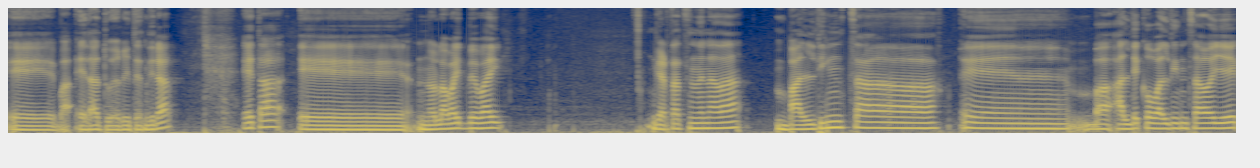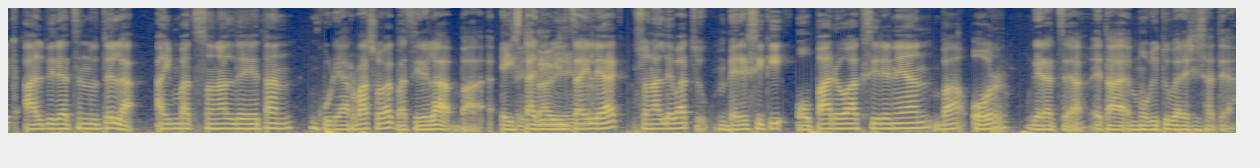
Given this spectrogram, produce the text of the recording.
e, ba, edatu egiten dira. Eta e, nolabait bebai gertatzen dena da baldintza e, ba, aldeko baldintza horiek albiratzen dutela hainbat zonaldeetan gure arbasoak bat zirela ba, eiztari biltzaileak zonalde batzuk bereziki oparoak zirenean ba hor geratzea eta mugitu berez izatea.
